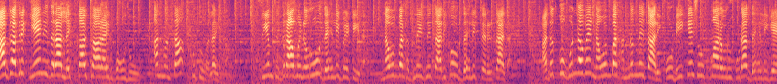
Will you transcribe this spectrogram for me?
ಹಾಗಾದ್ರೆ ಏನಿದರ ಲೆಕ್ಕಾಚಾರ ಇರಬಹುದು? ಅನ್ನುವಂತ ಕುತೂಹಲ ಈಗ ಸಿಎಂ ಸಿದ್ದರಾಮಯ್ಯನವರು ದೆಹಲಿ ಭೇಟಿ ಇದೆ. ನವೆಂಬರ್ ಹದಿನೈದನೇ ತಾರೀಕು ಅವ್ರು ದೆಹಲಿಗೆ ತೆರಳ್ತಾ ಇದ್ದಾರೆ ಅದಕ್ಕೂ ಮುನ್ನವೇ ನವೆಂಬರ್ ಹನ್ನೊಂದನೇ ತಾರೀಕು ಡಿ ಕೆ ಶಿವಕುಮಾರ್ ಅವರು ಕೂಡ ದೆಹಲಿಗೆ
